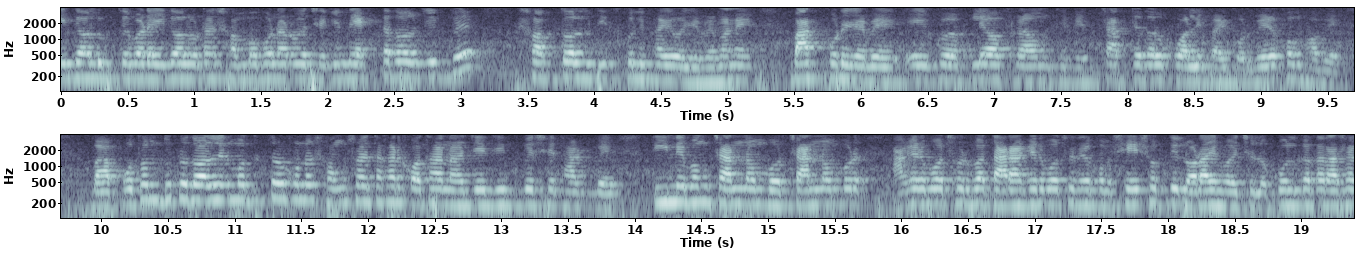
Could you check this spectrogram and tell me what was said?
এই দল উঠতে পারে, এই দল ওঠার সম্ভাবনা রয়েছে, কিন্তু একটা দল জিতবে, সব দল ডিসকোয়ালিফাই হয়ে যাবে। মানে বাদ পড়ে যাবে এই প্লে অফ রাউন্ড থেকে। চারটে দল কোয়ালিফাই করবে, এরকম হবে। বা প্রথম দুটো দলের মধ্যে তো কোনো সংশয় থাকার কথা না, যে জিতবে সে থাকবে। তিন এবং চার নম্বর চার নম্বর আগের বছর বা তার আগের বছর এরকম শেষ অবধি লড়াই হয়েছিল। কলকাতার আশা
